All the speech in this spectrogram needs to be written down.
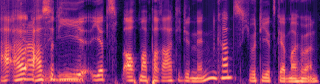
ha, hast du die jetzt auch mal parat, die du nennen kannst? Ich würde die jetzt gerne mal hören.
